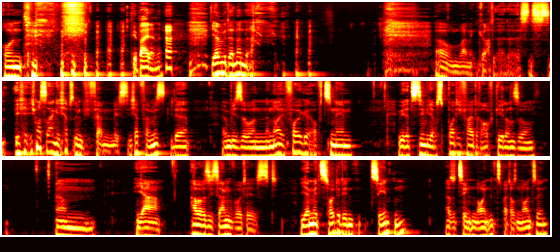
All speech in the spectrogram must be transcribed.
und wir beide, ne? ja, miteinander. oh mein Gott, Alter, es ist, ich, ich muss sagen, ich habe es irgendwie vermisst. Ich habe vermisst, wieder irgendwie so eine neue Folge aufzunehmen, wieder zu sehen, wie auf Spotify drauf geht und so. Ähm, ja, aber was ich sagen wollte ist, wir haben jetzt heute den 10., also 10.9.2019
